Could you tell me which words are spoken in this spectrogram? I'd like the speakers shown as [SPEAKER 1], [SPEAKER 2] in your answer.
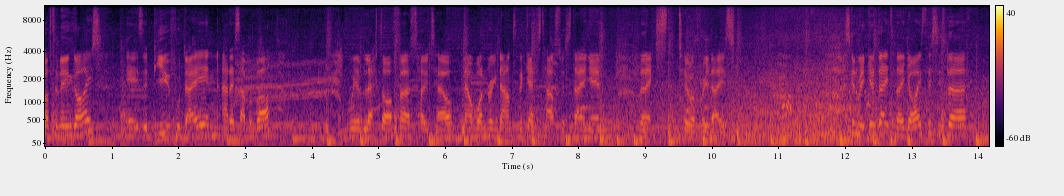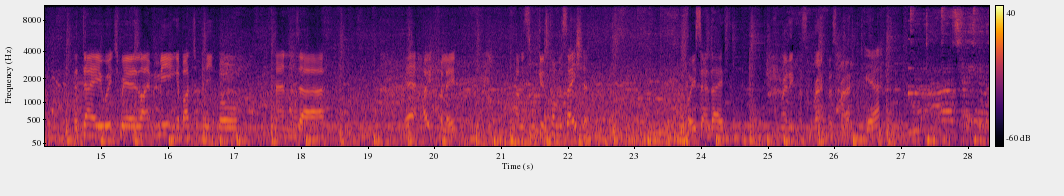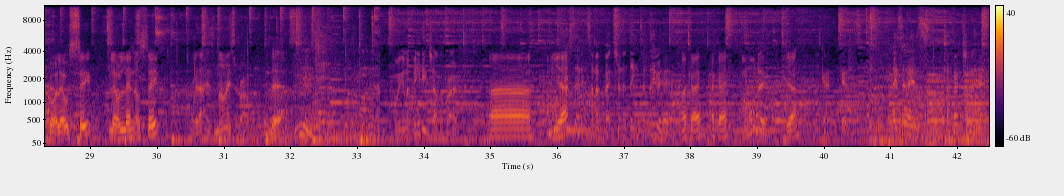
[SPEAKER 1] afternoon, guys. It is a beautiful day in Addis Ababa. We have left our first hotel, now wandering down to the guest house we're staying in for the next two or three days. It's gonna be a good day today, guys. This is the the day which we're like meeting a bunch of people and uh, yeah, hopefully having some good conversation. What are you saying, Dave?
[SPEAKER 2] I'm ready for some breakfast, bro.
[SPEAKER 1] Yeah. Got a little soup, little lentil soup.
[SPEAKER 2] Oh, that is nice, bro.
[SPEAKER 1] Is it?
[SPEAKER 2] Are we gonna feed each other, bro?
[SPEAKER 1] Uh,
[SPEAKER 2] Come on,
[SPEAKER 1] yeah.
[SPEAKER 2] you said it's an affectionate thing to do here.
[SPEAKER 1] Okay, okay.
[SPEAKER 2] I want to.
[SPEAKER 1] Yeah.
[SPEAKER 2] Okay, good. They said it's affectionate here.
